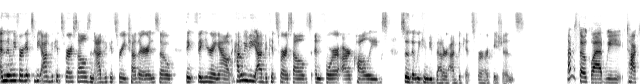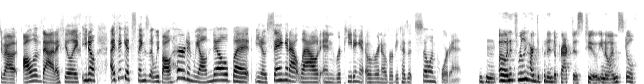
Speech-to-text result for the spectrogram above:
And then we forget to be advocates for ourselves and advocates for each other. And so I think figuring out how do we be advocates for ourselves and for our colleagues so that we can be better advocates for our patients. I'm so glad we talked about all of that. I feel like, you know, I think it's things that we've all heard and we all know, but, you know, saying it out loud and repeating it over and over because it's so important. Mm-hmm. Oh, and it's really hard to put into practice too. You know, I'm still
